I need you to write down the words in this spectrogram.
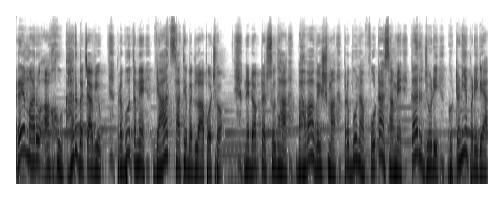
રે મારું આખું ઘર બચાવ્યું. પ્રભુ, તમે વ્યાજ સાથે બદલો આપો છો. ને ડોક્ટર સુધા ભાવાવેશમાં પ્રભુના ફોટા સામે કર જોડી ઘૂંટણીએ પડી ગયા.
